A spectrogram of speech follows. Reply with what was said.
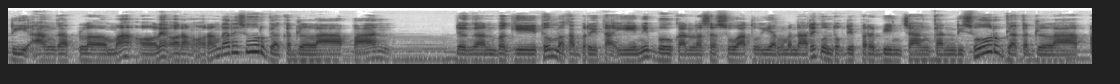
dianggap lemah oleh orang-orang dari surga ke-8. Dengan begitu, maka berita ini bukanlah sesuatu yang menarik untuk diperbincangkan di surga ke-8.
